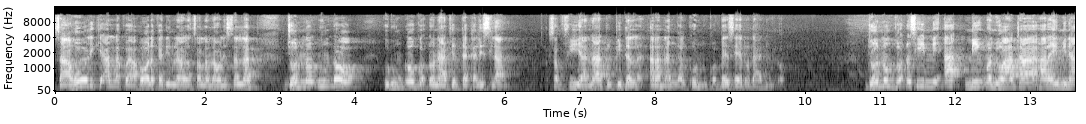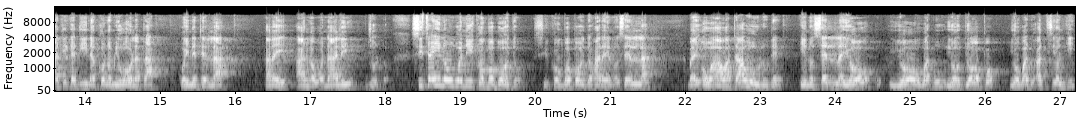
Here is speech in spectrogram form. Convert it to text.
sa hoolike allah koye a hoolo kadi nulaɗo sallllahu alih w sallam jonnon ɗum ɗo ko ɗum ɗo goɗɗo natirta ka l'islam sabu fiya naatu pidal aranal ngal konnu ko be seedoɗa ɗum ɗo. Joni noon goɗɗo si inni a ah, min omi wata haray mi naati ka dina kono mi wowlata ko inneten la haray anga wonali julɗo. Si tawi noon woni ko mbobojo si ko mbobojo harayno sella ɓay o wawata wowlude hino sella yo yo waɗu yo joopo yo waɗu action ji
